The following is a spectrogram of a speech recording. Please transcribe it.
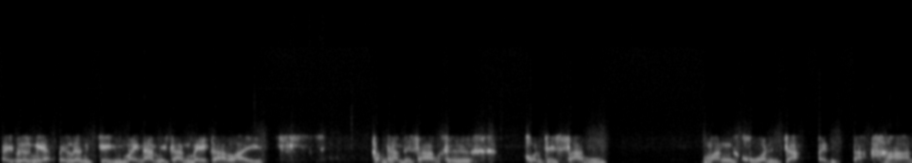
ไอ้เรื่องเนี้ยเป็นเรื่องจริงไม่น่ามีการเมคอะไรคำถามที่สามคือ คนที่สั่งมันควรจะเป็นทหาร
